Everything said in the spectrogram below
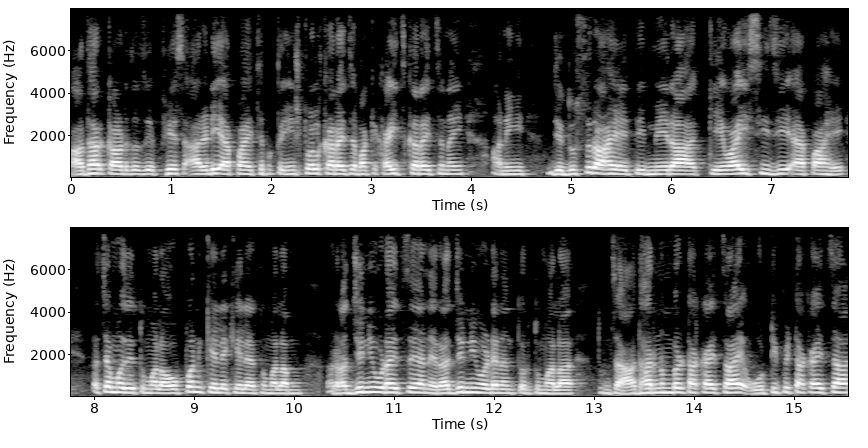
आधार कार्डचं जे फेस आर डी ॲप आहे ते फक्त इन्स्टॉल करायचं बाकी काहीच करायचं नाही. आणि जे दुसरं आहे ते मेरा के वाय सी जी ॲप आहे त्याच्यामध्ये तुम्हाला ओपन केले केल्या तुम्हाला राज्य निवडायचं आहे. आणि राज्य निवडल्यानंतर तुम्हाला तुमचा आधार नंबर टाकायचा आहे ओ टी पी टाकायचा.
